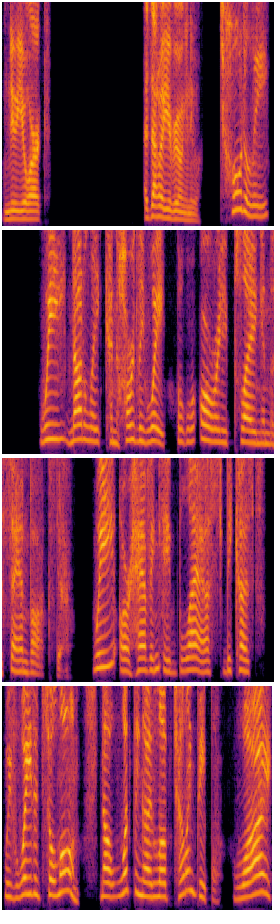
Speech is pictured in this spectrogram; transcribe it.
New York? Is that how you're viewing New York? Totally. We not only can hardly wait, but we're already playing in the sandbox. Yeah. We are having a blast because we've waited so long. Now, one thing I love telling people why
